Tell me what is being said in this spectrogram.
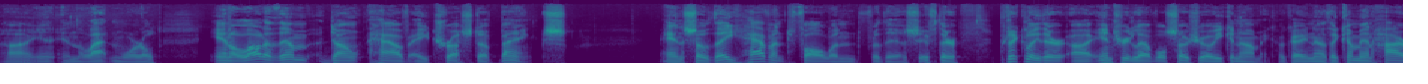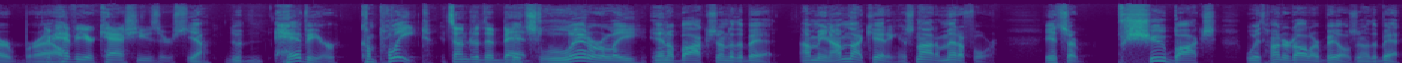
uh, in, in the Latin world, and a lot of them don't have a trust of banks, and so they haven't fallen for this. If they're particularly their uh, entry level socioeconomic, okay, now if they come in higher brow, They're heavier cash users. yeah, heavier, complete. It's under the bed. It's literally in a box under the bed. I mean, I'm not kidding. It's not a metaphor. It's a shoe box with hundred dollar bills under the bed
